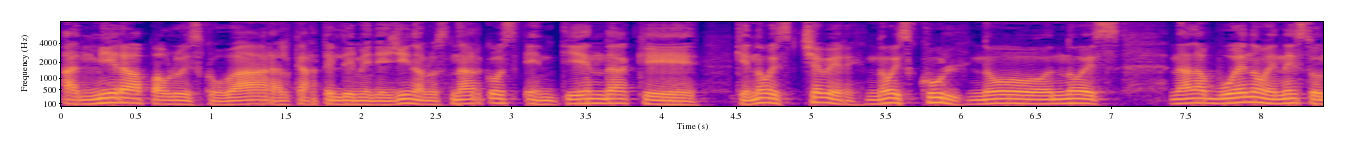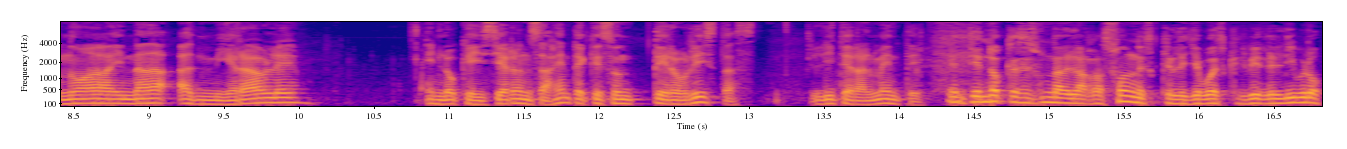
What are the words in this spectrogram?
admira a Pablo Escobar, al cartel de Medellín, a los narcos, entienda que, que no es chévere, no es cool, no, no es nada bueno en esto, no hay nada admirable en lo que hicieron esa gente, que son terroristas, literalmente. Entiendo que esa es una de las razones que le llevó a escribir el libro,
